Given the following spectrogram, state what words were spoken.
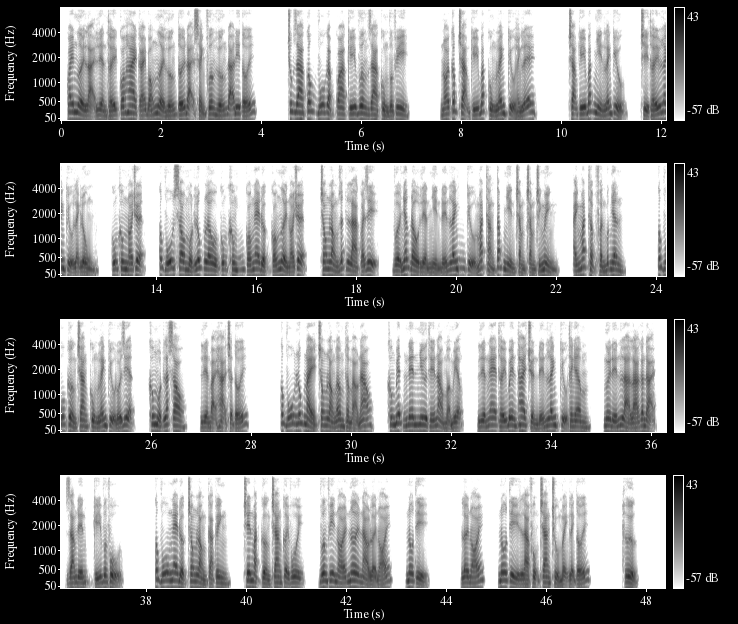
Quay người lại liền thấy có hai cái bóng người hướng tới đại sảnh phương hướng đã đi tới. Trúc gia cốc vũ gặp qua ký vương gia cùng vương phi. Nói cấp trạm ký bắc cùng lãnh cửu hành lễ. Trạm ký bắc nhìn lãnh cửu, chỉ thấy lãnh cửu lạnh lùng, cũng không nói chuyện, cốc vũ sau một lúc lâu cũng không có nghe được có người nói chuyện, trong lòng rất là quái dị, vừa nhấc đầu liền nhìn đến lãnh cửu mắt thẳng tắp nhìn chằm chằm chính mình, ánh mắt thập phần bức nhân. Cốc vũ cường trang cùng lãnh cửu đối diện, không một lát sau, liền bại hạ trở tới. Cốc vũ lúc này trong lòng âm thầm ảo não, không biết nên như thế nào mở miệng, liền nghe thấy bên thai chuyển đến lãnh cửu thanh âm, ngươi đến là lá gan đại, dám đến ký vương phủ. Cốc vũ nghe được trong lòng cả kinh, trên mặt cường trang cười vui, vương phi nói nơi nào lời nói, nô tỳ. Lời nói, nô tỳ là phụng trang chủ mệnh lệnh tới. Hừ.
